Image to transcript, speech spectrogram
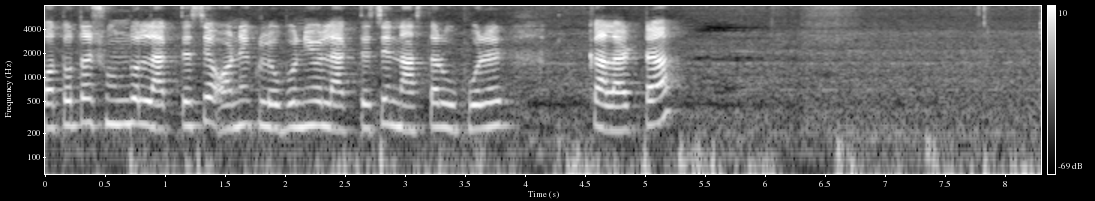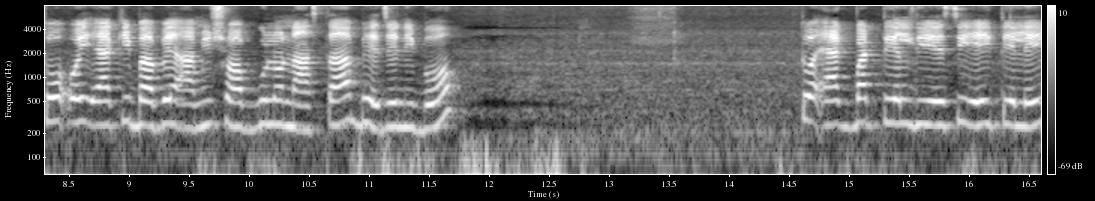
কতটা সুন্দর লাগতেছে, অনেক লোভনীয় লাগতেছে নাস্তার উপরের কালারটা। তো ওই একইভাবে আমি সবগুলো নাস্তা ভেজে নিব। তো একবার তেল দিয়েছি, এই তেলেই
